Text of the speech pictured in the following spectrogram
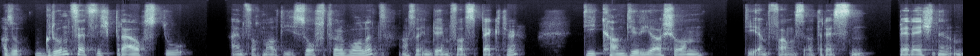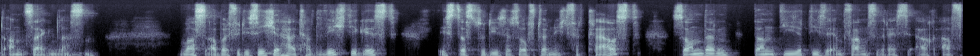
Also grundsätzlich brauchst du einfach mal die Software-Wallet, also in dem Fall Spectre. Die kann dir ja schon die Empfangsadressen berechnen und anzeigen lassen. Was aber für die Sicherheit halt wichtig ist, ist, dass du dieser Software nicht vertraust, sondern dann dir diese Empfangsadresse auch auf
